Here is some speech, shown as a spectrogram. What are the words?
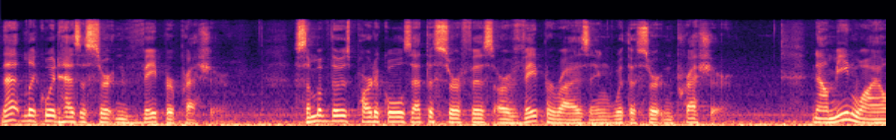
that liquid has a certain vapor pressure. Some of those particles at the surface are vaporizing with a certain pressure. Now meanwhile,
